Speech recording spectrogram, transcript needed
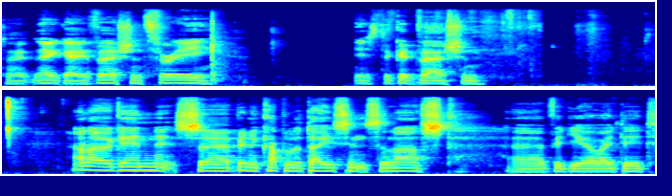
So there you go, version 3 is the good version. Hello again, It's uh, been a couple of days since the last uh, video I did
